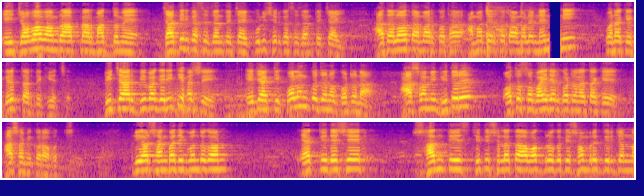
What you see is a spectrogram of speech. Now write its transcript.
এই জবাব আমরা আপনার মাধ্যমে জাতির কাছে জানতে চাই, পুলিশের কাছে জানতে চাই। আদালত আমার কথা, আমাদের কথা আমলে নেননি, ওনাকে গ্রেপ্তার দেখিয়েছেন বিচার বিভাগের ইতিহাসে এটা একটি কলঙ্কজনক ঘটনা। আসামি ভিতরে, অথচ বাইরের ঘটনা তাকে আসামি করা হচ্ছে। প্রিয় সাংবাদিক বন্ধুগণ, একটি দেশের শান্তি, স্থিতিশীলতা, অগ্রগতি, সমৃদ্ধির জন্য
